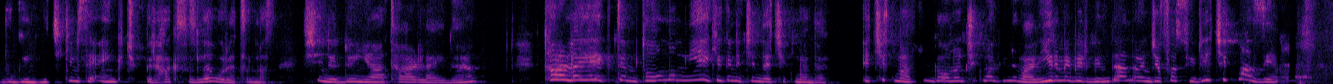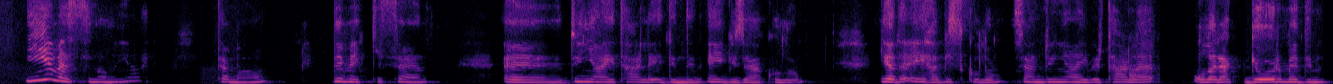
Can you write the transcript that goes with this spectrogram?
Bugün hiç kimse en küçük bir haksızlığa uğratılmaz. Şimdi dünya tarlaydı. Tarlaya ektim. Tohumum niye iki gün içinde çıkmadı? E çıkmaz çünkü onun çıkma günü var. 21 günden önce fasulye çıkmaz yani. Yiyemezsin onu yani. Tamam. Demek ki sen e, dünyayı tarla edindin ey güzel kulum. Ya da ey habis kulum sen dünyayı bir tarla olarak görmedin.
